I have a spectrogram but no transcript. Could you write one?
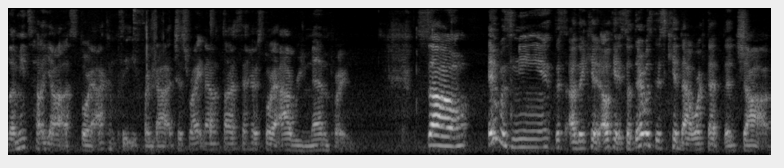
Let me tell y'all a story. I completely forgot. Just right now, after I said her story, I remembered. So it was me, this other kid. Okay, so there was this kid that worked at the job.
